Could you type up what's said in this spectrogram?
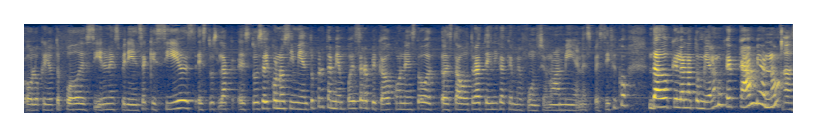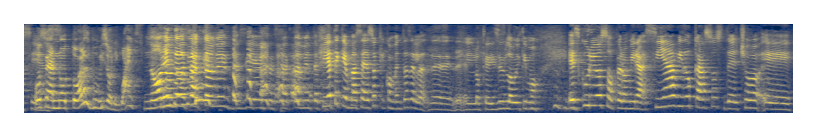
o lo que yo te puedo decir en experiencia, que sí, es, esto, es la, esto es el conocimiento, pero también puede ser aplicado con esto o esta otra técnica que me funcionó a mí en específico, dado que la anatomía de la mujer cambia, ¿no? Así o sea, no todas las boobies son iguales. No, no, no, exactamente, así es, exactamente. Fíjate que más a eso que comentas de, de, lo que dices lo último, es curioso, pero mira, sí ha habido casos, de hecho, eh,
